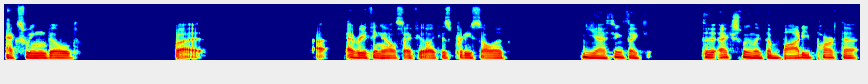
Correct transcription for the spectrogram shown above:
X-wing build, but uh, everything else I feel like is pretty solid. Yeah, I think like the X-wing, like the body part that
